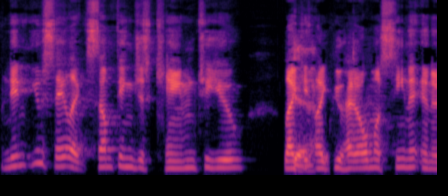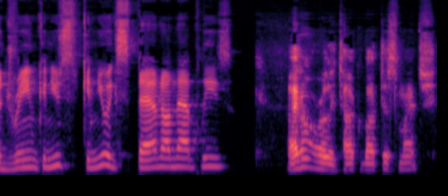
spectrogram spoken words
didn't you say like something just came to you, like Yeah. like you had almost seen it in a dream? Can you can you expand on that, please? I don't really talk about this much,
